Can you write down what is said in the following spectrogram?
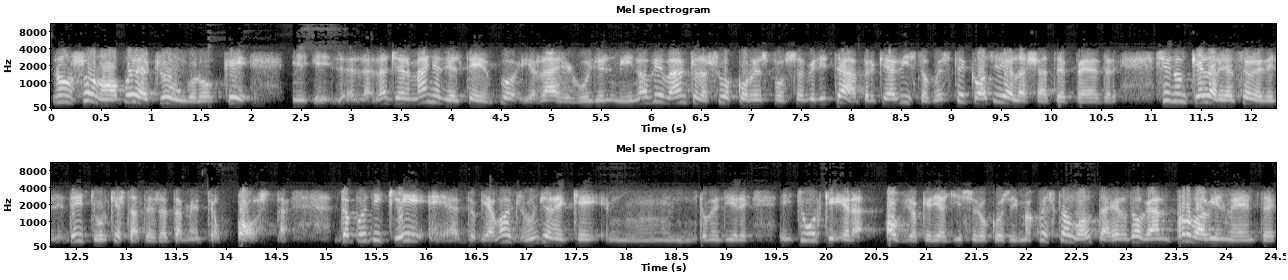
Non solo poi aggiungono che la Germania del tempo, il Reich Guglielmino, aveva anche la sua corresponsabilità perché ha visto queste cose e le ha lasciate perdere, se non che la reazione dei, dei turchi è stata esattamente opposta. Dopodiché eh, dobbiamo aggiungere che mh, mm, come dire, i turchi era ovvio che reagissero così, ma questa volta Erdogan probabilmente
